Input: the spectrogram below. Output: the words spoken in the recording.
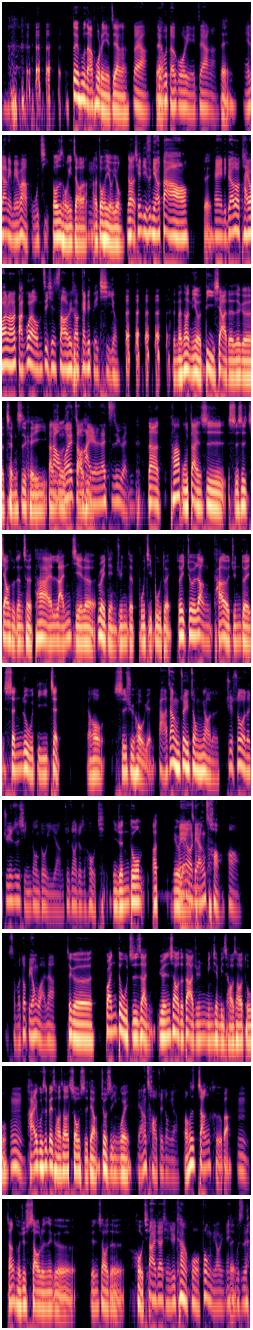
对付拿破仑也这样啊，对啊，对付德国也这样啊，对，哎，让你没办法补给，都是同一招了，啊，都很有用。那前提是你要大哦。对，哎，你不要说台湾了，打过来，我们自己先烧一烧，干你北气哦。难道你有地下的这个城市可以？那我们会找矮人来支援。那他不但是实施焦土政策，他还拦截了瑞典军的补给部队，所以就让卡尔军队深入敌阵，然后失去后援。打仗最重要的，就所有的军事行动都一样，最重要就是后勤，你人多啊，没有没有粮草粮草哈，什么都不用玩了。这个官渡之战，袁绍的大军明显比曹操多，嗯，还不是被曹操收拾掉，就是因为粮草最重要。好像是张合吧，嗯，张合去烧了那个袁绍的后勤。大家请去看《火凤燎原》。哎，不是，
